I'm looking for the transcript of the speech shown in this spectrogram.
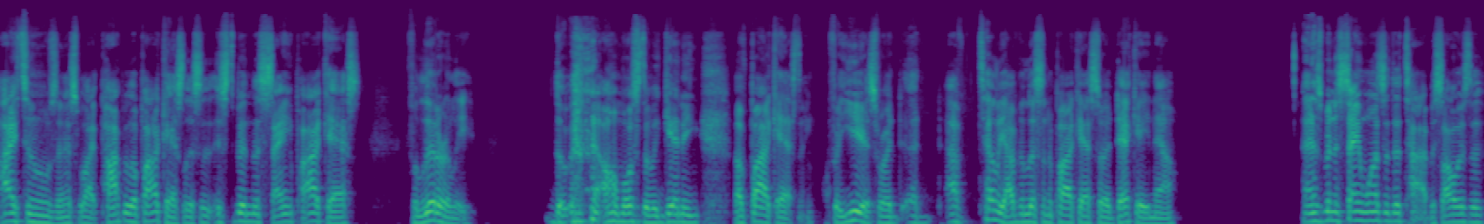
iTunes and it's like popular podcast list, it's been the same podcast for literally the almost the beginning of podcasting for years. For a, a, I tell you, I've been listening to podcasts for a decade now, and it's been the same ones at the top. It's always the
